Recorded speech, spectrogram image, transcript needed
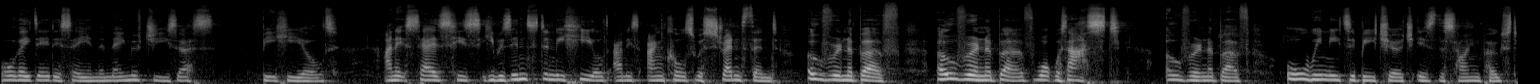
All they did is say, In the name of Jesus, be healed. And it says he's, he was instantly healed and his ankles were strengthened over and above, over and above what was asked, over and above all we need to be, church, is the signpost.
